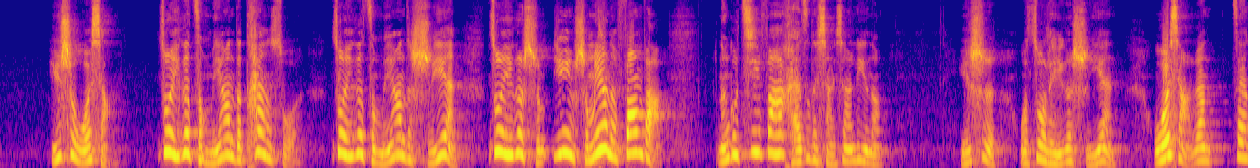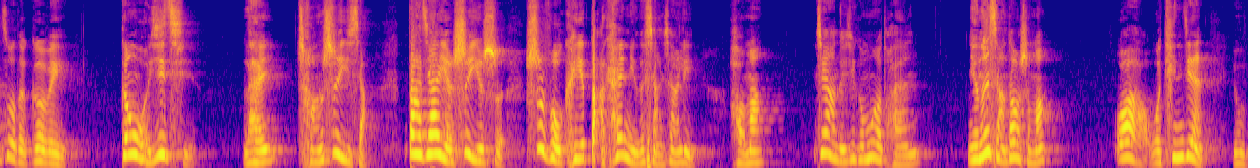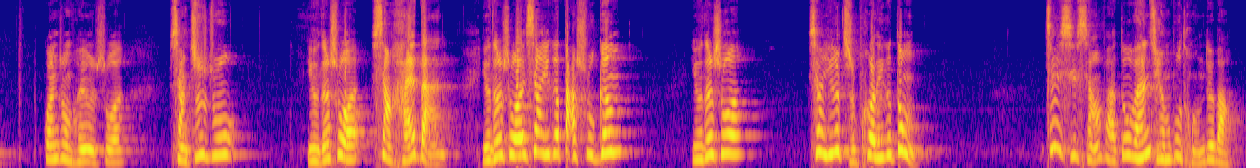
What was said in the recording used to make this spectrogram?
于是我想做一个怎么样的探索，做一个怎么样的实验，做一个什运用什么样的方法，能够激发孩子的想象力呢？于是我做了一个实验。我想让在座的各位跟我一起来尝试一下，大家也试一试，是否可以打开你的想象力，好吗？这样的一个墨团，你能想到什么？哇，我听见有观众朋友说像蜘蛛，有的说像海胆，有的说像一个大树根，有的说像一个纸破了一个洞。这些想法都完全不同，对吧？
